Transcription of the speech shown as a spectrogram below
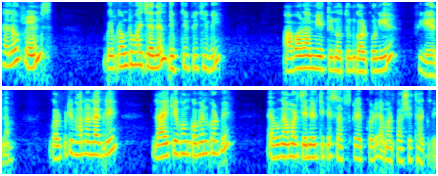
Hello friends welcome to my channel দীপ্তির পৃথিবী আবার আমি একটি নতুন গল্প নিয়ে ফিরে এলাম। গল্পটি ভালো লাগলে লাইক এবং কমেন্ট করবে এবং আমার চ্যানেলটিকে সাবস্ক্রাইব করে আমার পাশে থাকবে।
